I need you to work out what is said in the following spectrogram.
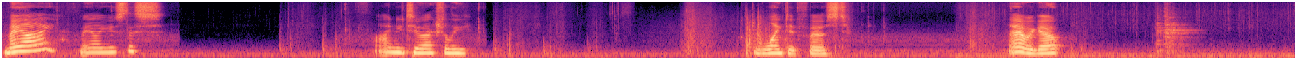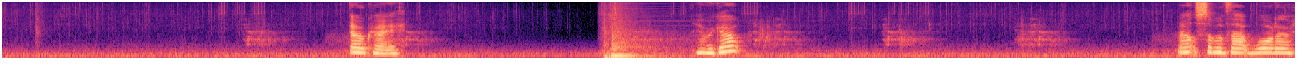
May I? May I use this? I need to actually light it first. There we go. Okay. Here we go. Melt some of that water.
